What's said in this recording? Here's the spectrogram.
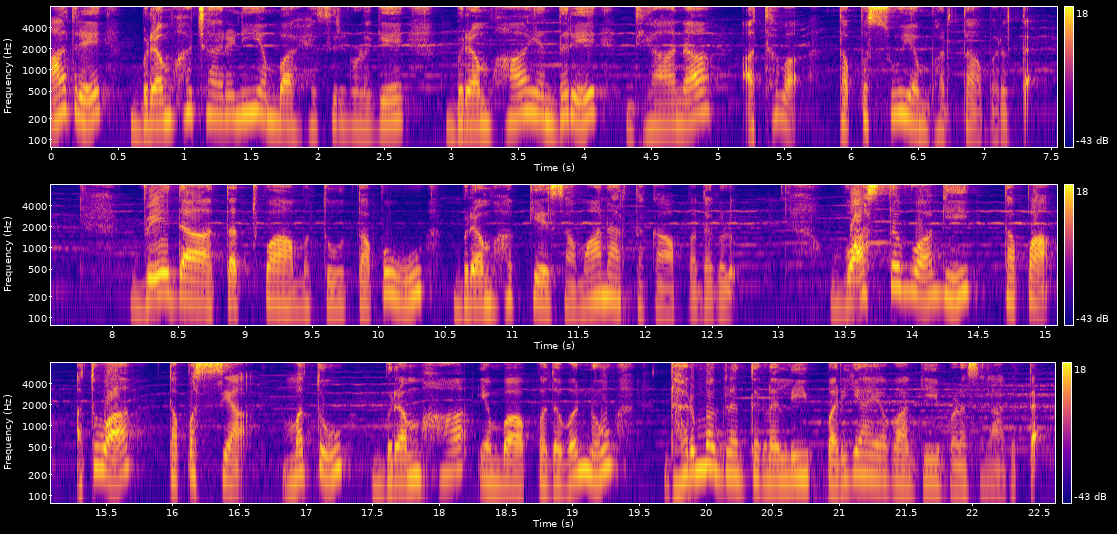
ಆದರೆ ಬ್ರಹ್ಮಚಾರಿಣಿ ಎಂಬ ಹೆಸರಿನೊಳಗೆ ಬ್ರಹ್ಮ ಎಂದರೆ ಧ್ಯಾನ ಅಥವಾ ತಪಸ್ಸು ಎಂಬರ್ಥ ಬರುತ್ತೆ. ವೇದ, ತತ್ವ ಮತ್ತು ತಪವು ಬ್ರಹ್ಮಕ್ಕೆ ಸಮಾನಾರ್ಥಕ ಪದಗಳು. ವಾಸ್ತವವಾಗಿ ತಪ ಅಥವಾ ತಪಸ್ಯ ಮತ್ತು ಬ್ರಹ್ಮ ಎಂಬ ಪದವನ್ನು ಧರ್ಮಗ್ರಂಥಗಳಲ್ಲಿ ಪರ್ಯಾಯವಾಗಿ ಬಳಸಲಾಗುತ್ತೆ.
